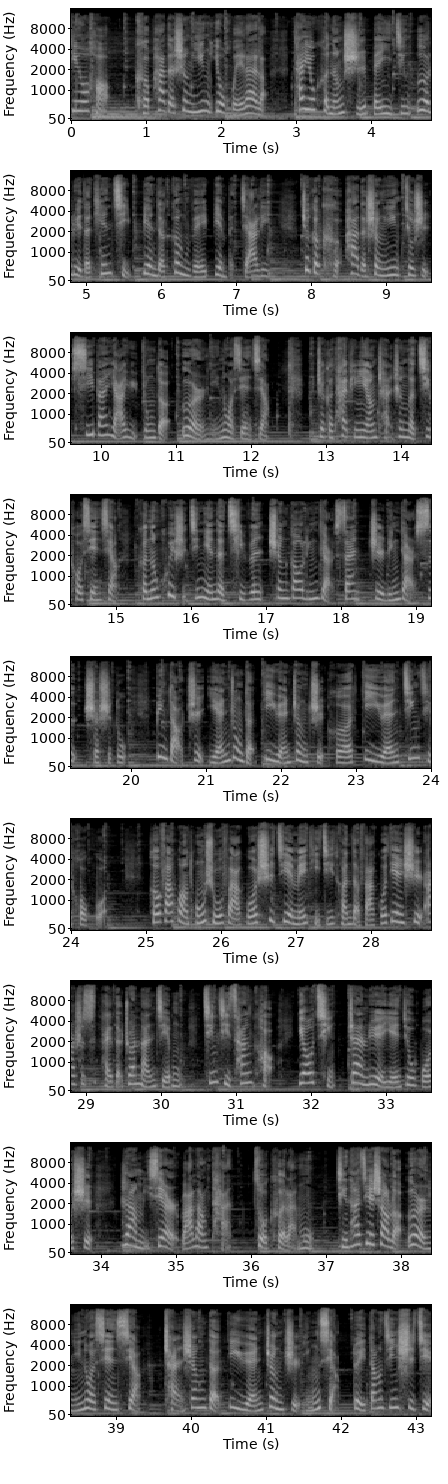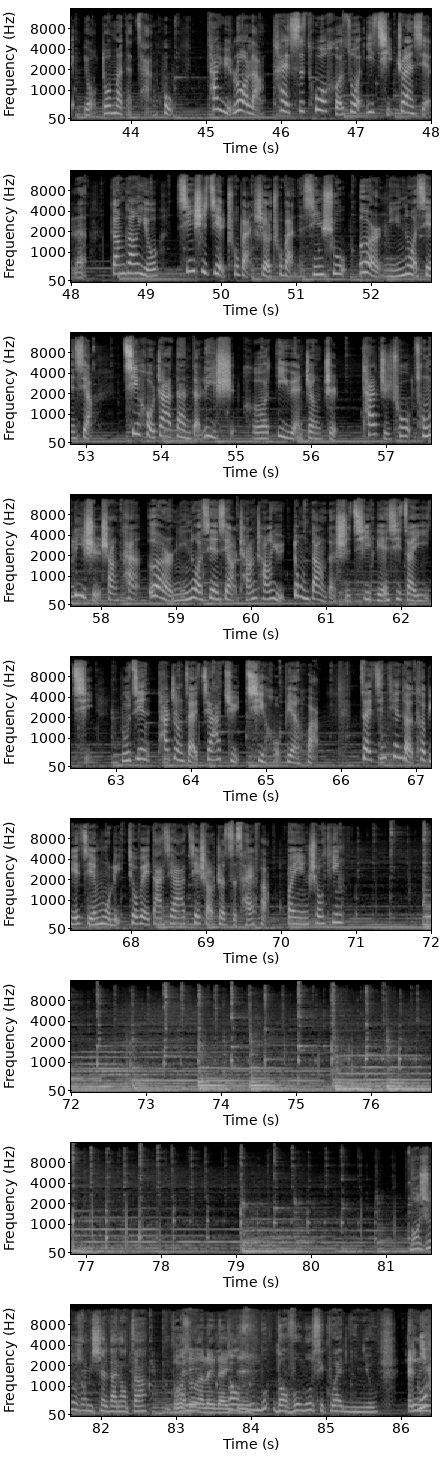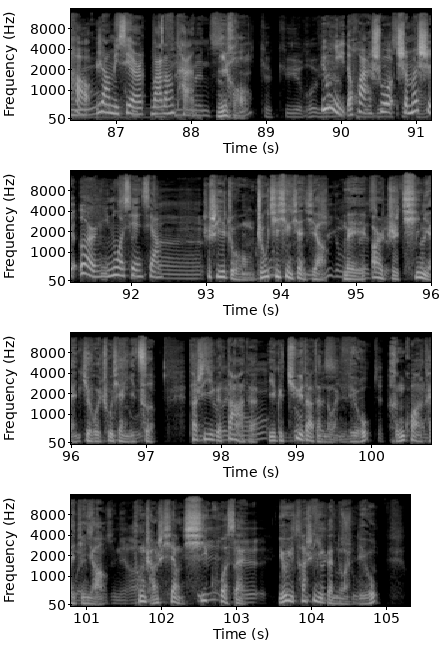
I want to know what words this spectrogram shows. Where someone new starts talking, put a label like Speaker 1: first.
Speaker 1: 听友好，可怕的圣婴又回来了，它有可能使本已经恶劣的天气变得更为变本加厉。这个可怕的圣婴就是西班牙语中的厄尔尼诺现象。这个太平洋产生的气候现象可能会使今年的气温升高零点三至零点四摄氏度，并导致严重的地缘政治和地缘经济后果。和法广同属法国世界媒体集团的法国电视二十四台的专栏节目《经济参考》邀请战略研究博士让·米歇尔·瓦朗坦做客栏目，请他介绍了厄尔尼诺现象产生的地缘政治影响对当今世界有多么的残酷。他与洛朗·泰斯托合作，一起撰写了刚刚由新世界出版社出版的新书《厄尔尼诺现象》。气候炸弹的历史和地缘政治。他指出，从历史上看，厄尔尼诺现象常常与动荡的时期联系在一起。如今，它正在加剧气候变化。在今天的特别节目里，就为大家介绍这次采访，欢迎收听。
Speaker 2: Bonjour Jean-Michel Valentin.
Speaker 3: Bonjour Alain.
Speaker 2: Dans vos mots, c'est quoi El Nino？
Speaker 1: 你好，让米歇尔·瓦朗坦。
Speaker 4: 你好。
Speaker 1: 用你的话说，什么是厄尔尼诺现象？
Speaker 4: 这是一种周期性现象，每二至七年就会出现一次。它是一个大的、一个巨大的暖流，横跨太平洋，通常是向西扩散。由于它是一个暖流。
